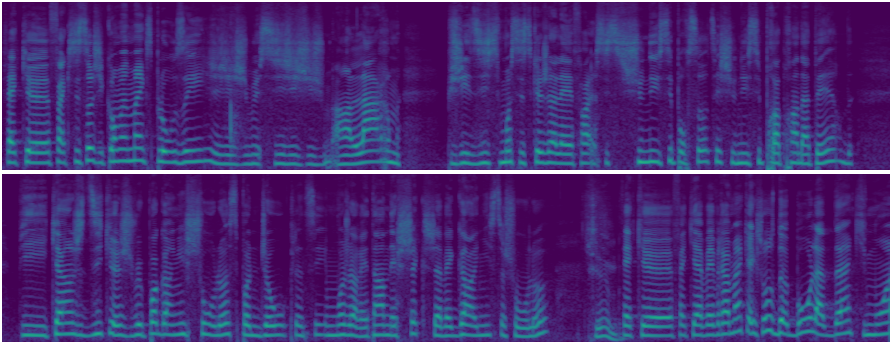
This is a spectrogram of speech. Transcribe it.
Fait que, fait que c'est ça, j'ai complètement explosé. J'ai- Je me suis en larmes. Puis j'ai dit, moi, c'est ce que j'allais faire. Je suis venue ici pour ça, tu sais. Je suis venue ici pour apprendre à perdre. Puis quand je dis que je veux pas gagner ce show-là, c'est pas une joke, là, tu sais. Moi, j'aurais été en échec si j'avais gagné ce show-là. Crime. Fait que, fait qu'il y avait vraiment quelque chose de beau là-dedans qui, moi,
